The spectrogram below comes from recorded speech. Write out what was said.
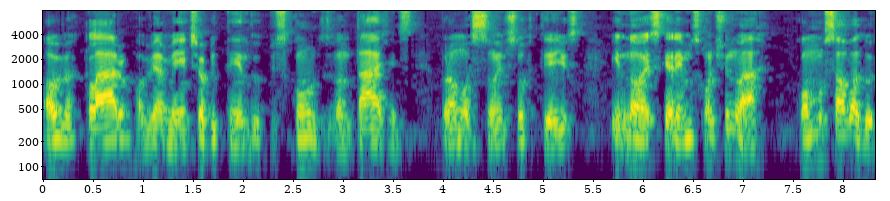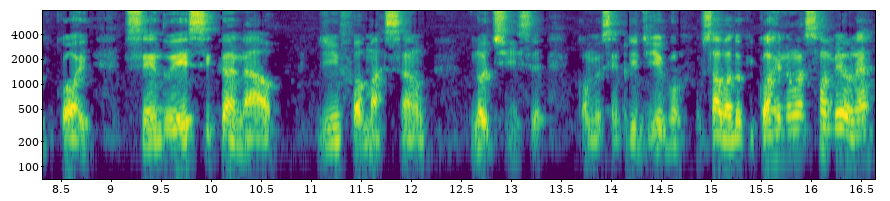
óbvio, claro, obviamente obtendo descontos, vantagens, promoções, sorteios, e nós queremos continuar como o Salvador que corre, sendo esse canal de informação, notícia. Como eu sempre digo, o Salvador que corre não é só meu, né?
